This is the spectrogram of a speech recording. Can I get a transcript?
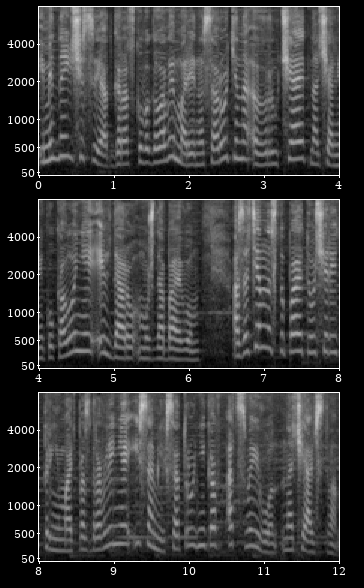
Именные часы от городского головы Марина Сорокина вручает начальнику колонии Эльдару Муждабаеву. А затем наступает очередь принимать поздравления и самих сотрудников от своего начальства.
